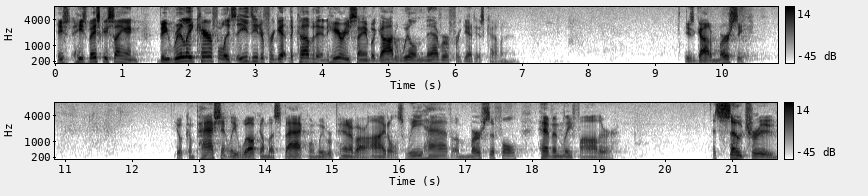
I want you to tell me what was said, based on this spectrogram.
He's, he's basically saying, be really careful. It's easy to forget the covenant. And here he's saying, but God will never forget his covenant. He's a God of mercy. He'll compassionately welcome us back when we repent of our idols. We have a merciful Heavenly Father. That's so true.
